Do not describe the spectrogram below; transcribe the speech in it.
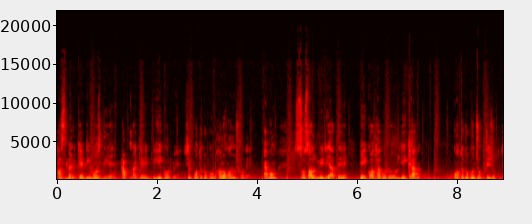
হাজব্যান্ডকে ডিভোর্স দিয়ে আপনাকে বিয়ে করবে? সে কতটুকু ভালো মানুষ হলে? এবং সোশ্যাল মিডিয়াতে এই কথাগুলো লেখা কতটুকু যুক্তিযুক্ত?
